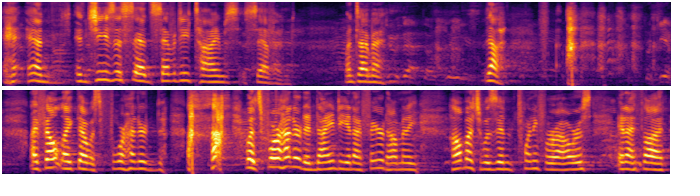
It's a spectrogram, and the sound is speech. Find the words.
And, and Jesus said, 70 times seven. One time I, Do that though, please. Yeah. I felt like that was 400, was 490, and I figured how many, how much was in 24 hours, and I thought,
